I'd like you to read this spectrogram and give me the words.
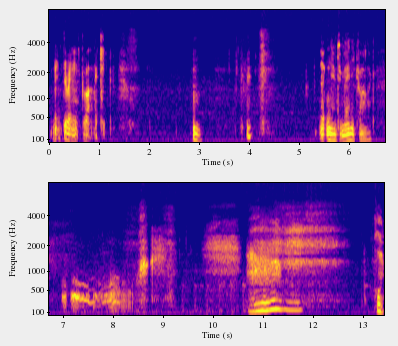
Neemt u mij niet kwalijk. Ja, neemt u mij niet kwalijk. Ah. Ja.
